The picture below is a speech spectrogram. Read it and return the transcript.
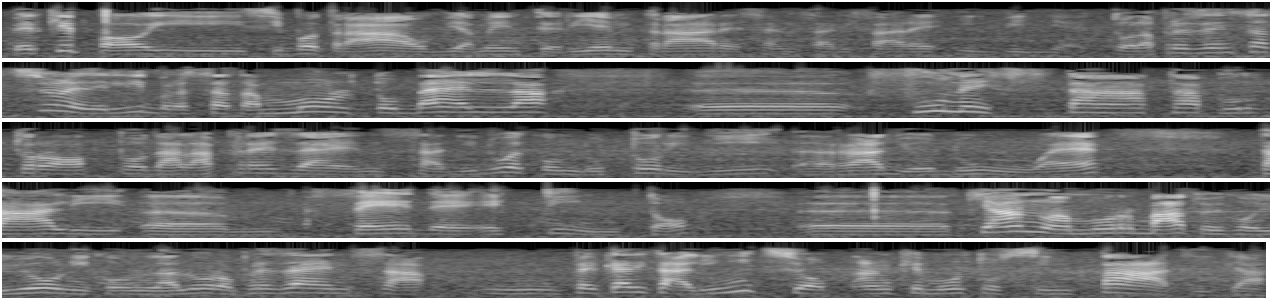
perché poi si potrà ovviamente rientrare senza rifare il biglietto. La presentazione del libro è stata molto bella, eh, funestata purtroppo dalla presenza di due conduttori di eh, Radio 2, tali ehm, Fede e Tinto, eh, che hanno ammorbato i coglioni con la loro presenza, mh, per carità all'inizio anche molto simpatica,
